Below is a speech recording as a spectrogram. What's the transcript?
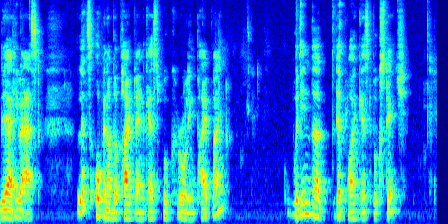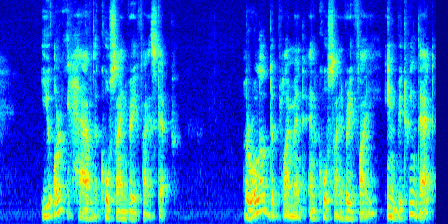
Glad you asked. Let's open up the pipeline guestbook rolling pipeline. Within the deploy guestbook stage, you already have the cosign verify step. Rollout deployment and cosign verify in between that,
